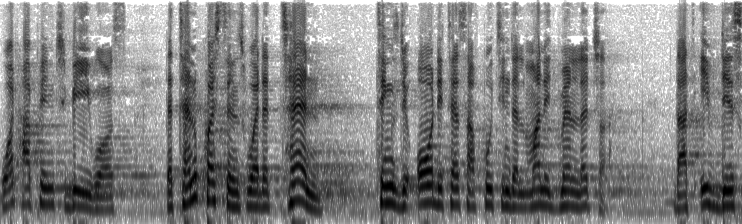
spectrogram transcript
What happened to be was the 10 questions were the 10 things the auditors have put in the management letter that if this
